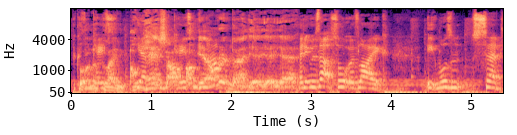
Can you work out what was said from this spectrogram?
because on in a case, plane? Oh, yeah, yes, in case oh, yeah, I read that. Yeah, yeah, yeah. And it was that sort of like it wasn't said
